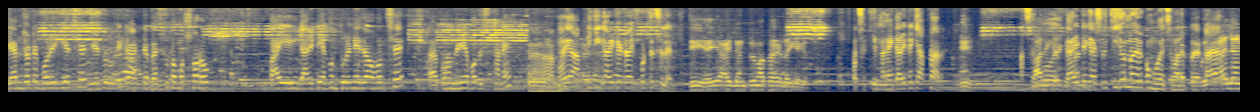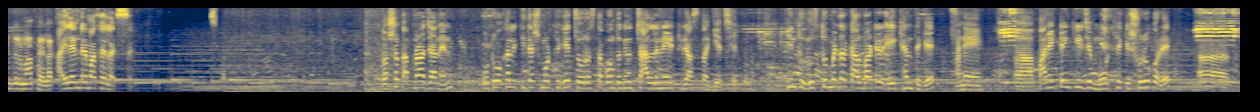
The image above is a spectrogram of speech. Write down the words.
জ্যামজটে ভরে গিয়েছে যেহেতু এটা একটা ব্যস্ততম সড়ক তাই এই গাড়িটি এখন তুলে নিয়ে যাওয়া হচ্ছে কোনো নিরাপদ স্থানে। ভাইয়া আপনি কি গাড়িটা ড্রাইভ করতেছিলেন? জি এই আইল্যান্ডের মাথায় লেগে গেছে। আচ্ছা কি মানে গাড়িটা কি আপনার? আচ্ছা গাড়িটা কি আসলে কি জন্য এরকম হয়েছে? মানে আইল্যান্ডের মাথায় লাগছে। আইল্যান্ডের মাথায় লাগছে। দর্শক আপনারা জানেন পটুয়াখালী তিতাস মোড় থেকে চৌরাস্তা পর্যন্ত কিন্তু চার লেনের একটি রাস্তা গিয়েছে। কিন্তু রুস্তম মেদার কালভার্টের এইখান থেকে মানে আহ, পানির ট্যাঙ্কির যে মোড় থেকে শুরু করে আহ,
